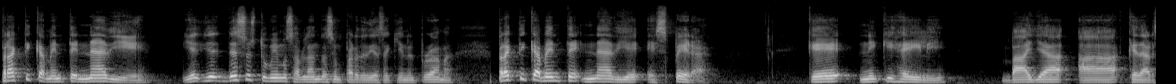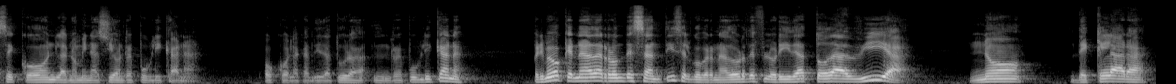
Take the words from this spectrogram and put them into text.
prácticamente nadie, y de eso estuvimos hablando hace un par de días aquí en el programa, Prácticamente nadie espera que Nikki Haley vaya a quedarse con la nominación republicana o con la candidatura republicana. Primero que nada, Ron DeSantis, el gobernador de Florida, todavía no declara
